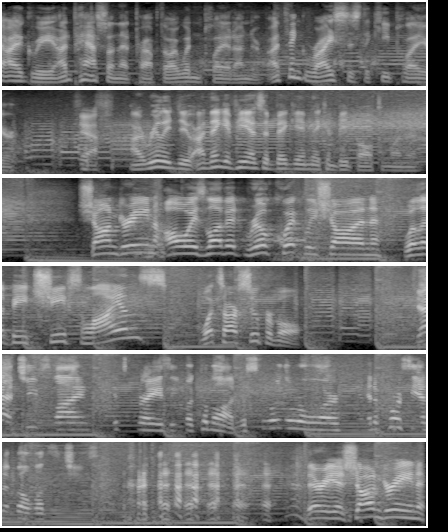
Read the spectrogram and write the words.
Yeah, I agree. I'd pass on that prop, though. I wouldn't play it under. I think Rice is the key player yeah. I really do. I think if he has a big game, they can beat Baltimore there. Sean Green, always love it. Real quickly, Sean, will it be Chiefs Lions? What's our Super Bowl? Yeah, Chiefs Lions. It's crazy, but come on, restore the roar. And of course, the NFL wants the Chiefs. there he is, Sean Green,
